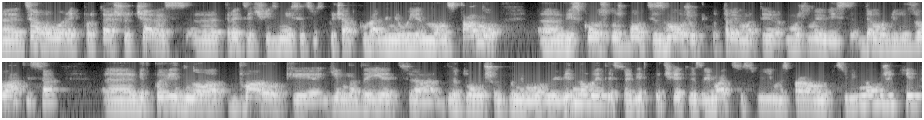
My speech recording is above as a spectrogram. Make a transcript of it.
Е, Це говорить про те, що через е, 36 місяців з початку ведення воєнного стану е, військовослужбовці зможуть отримати можливість демобілізуватися. Е, Відповідно, два роки їм надається для того, щоб вони могли відновитися, відпочити, займатися своїми справами в цивільному житті.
